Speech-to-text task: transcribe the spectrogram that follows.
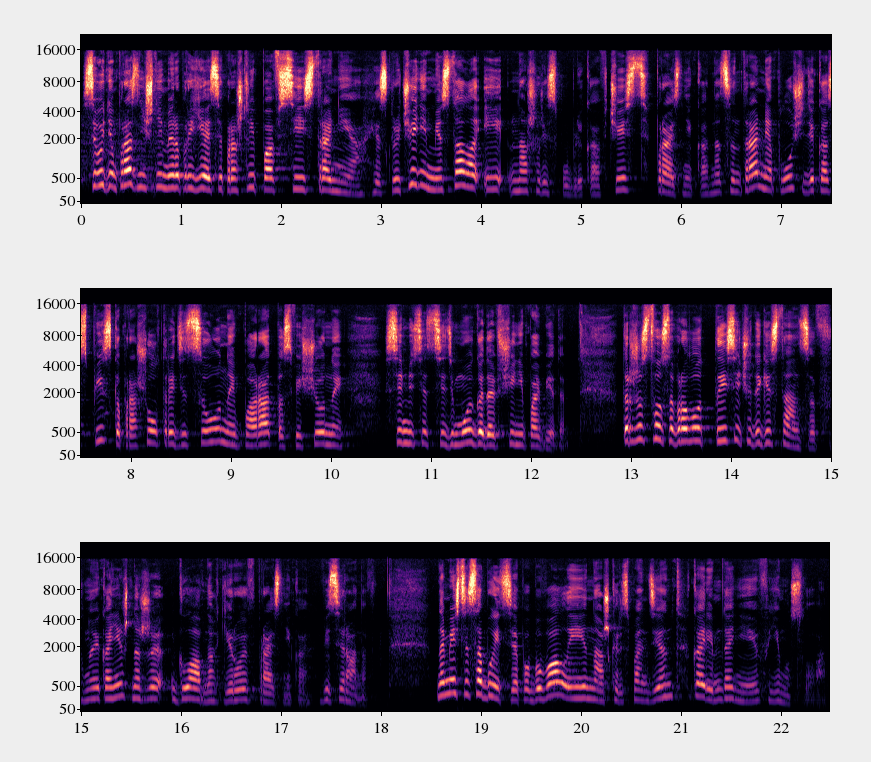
Сегодня праздничные мероприятия прошли по всей стране. Исключением не стала и наша республика. В честь праздника на центральной площади Каспийска прошел традиционный парад, посвященный 77-й годовщине Победы. Торжество собрало тысячи дагестанцев, ну и, конечно же, главных героев праздника – ветеранов. На месте события побывал и наш корреспондент Карим Данеев. Ему слово.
